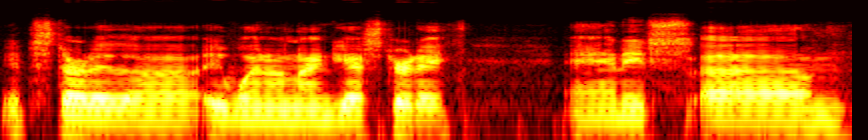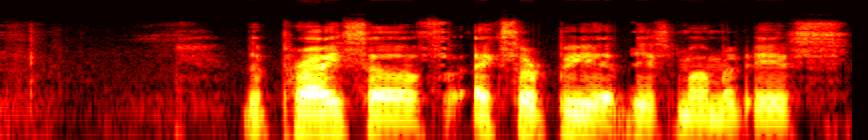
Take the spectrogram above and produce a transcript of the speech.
It started. Uh, it went online yesterday, and it's um, the price of XRP at this moment is,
